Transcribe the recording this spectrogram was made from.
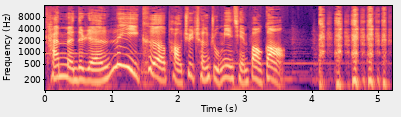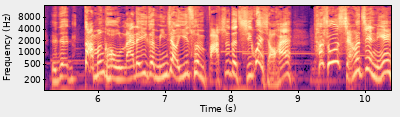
看门的人立刻跑去城主面前报告：“哎哎哎哎，这大门口来了一个名叫一寸法师的奇怪小孩，他说想要见您。”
